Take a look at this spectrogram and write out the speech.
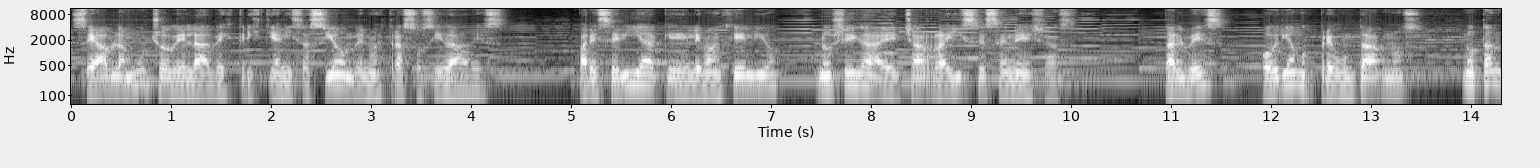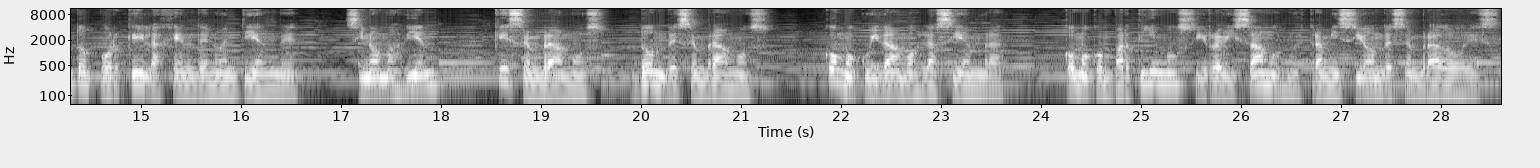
Se habla mucho de la descristianización de nuestras sociedades. Parecería que el Evangelio no llega a echar raíces en ellas. Tal vez podríamos preguntarnos no tanto por qué la gente no entiende, sino más bien qué sembramos, dónde sembramos, cómo cuidamos la siembra cómo compartimos y revisamos nuestra misión de sembradores.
